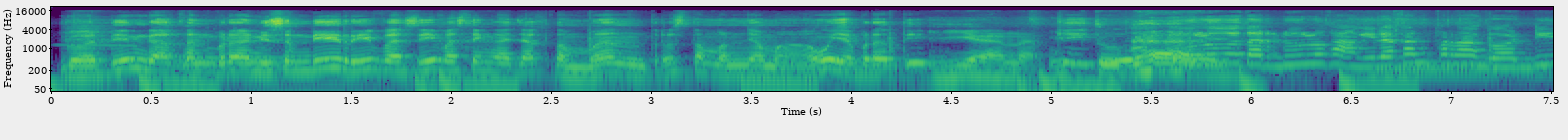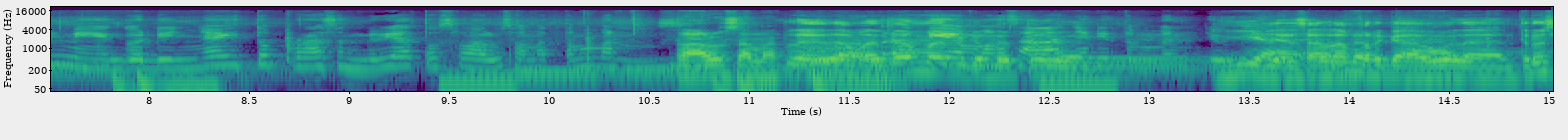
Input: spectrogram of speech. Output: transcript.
Godin gak akan berani sendiri pasti pasti ngajak temen terus temennya mau ya berarti iya nah itu kan dulu tar dulu Kang Ida kan pernah godin nih godinnya itu pernah sendiri atau selalu sama temen selalu sama Lah, teman sama emang kebetulan. salahnya di temen juga Iya, ya salah bener, pergaulan. Terus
